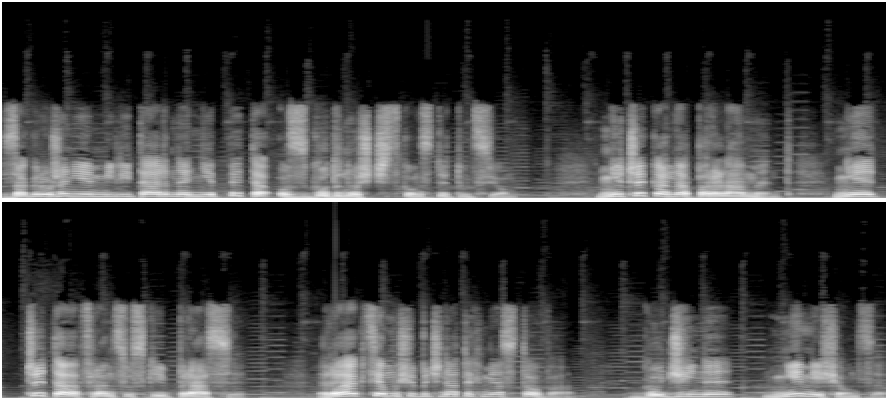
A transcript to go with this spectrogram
Zagrożenie militarne nie pyta o zgodność z konstytucją, nie czeka na parlament, nie czyta francuskiej prasy. Reakcja musi być natychmiastowa. Godziny, nie miesiące,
